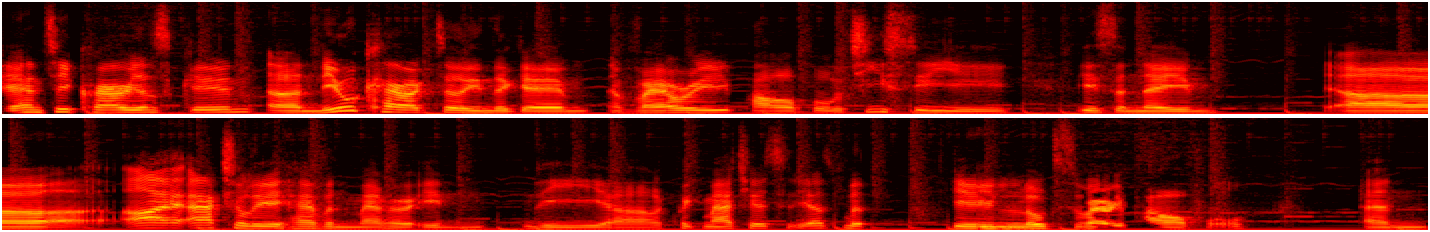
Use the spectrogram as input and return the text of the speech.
The Antiquarian skin, a new character in the game, a very powerful TCE is the name. Uh, I actually haven't met her in the uh, quick matches yet, but she Mhm. looks very powerful. And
